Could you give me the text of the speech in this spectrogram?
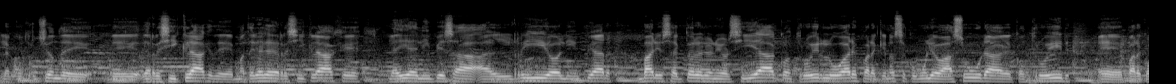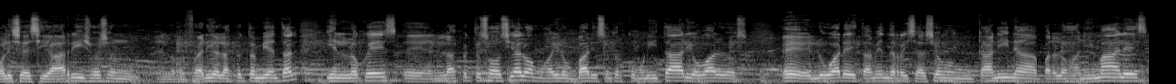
la construcción de, reciclaje, de materiales de reciclaje, la idea de limpieza al río, limpiar varios sectores de la universidad, construir lugares para que no se acumule basura, construir eh, para colegios de cigarrillos, eso en, lo referido al aspecto ambiental. Y en lo que es en el aspecto social vamos a ir a varios centros comunitarios, varios lugares también de realización canina para los animales,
